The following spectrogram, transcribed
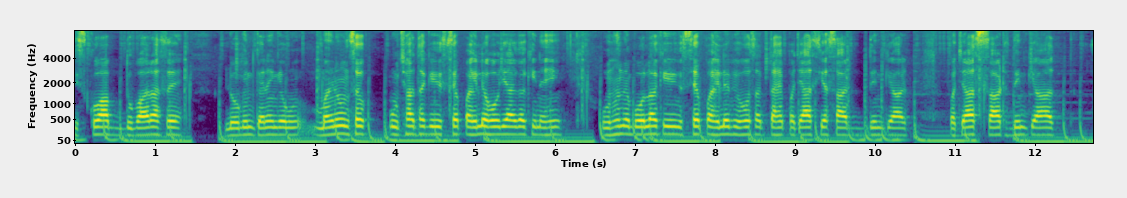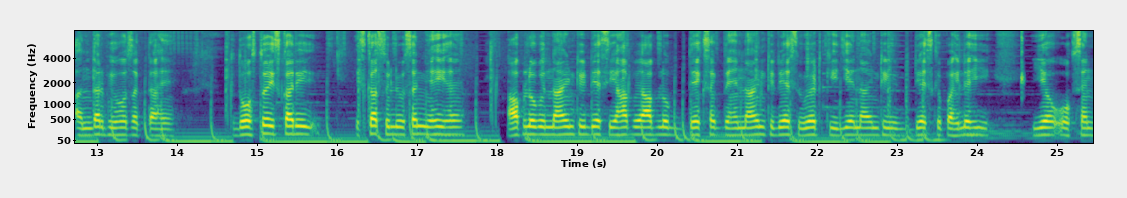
इसको आप दोबारा से लॉगिन करेंगे। मैंने उनसे पूछा था कि इससे पहले हो जाएगा कि नहीं। उन्होंने बोला कि इससे पहले भी हो सकता है पचास या साठ दिन के पचास साठ दिन के अंदर भी हो सकता है। तो दोस्तों, इसका री, इसका सोल्यूशन यही है। आप लोग 90 डेज़ यहाँ पे आप लोग देख सकते हैं। 90 डेज़ वेट कीजिए। 90 डेज़ के पहले ही ये ऑप्शन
